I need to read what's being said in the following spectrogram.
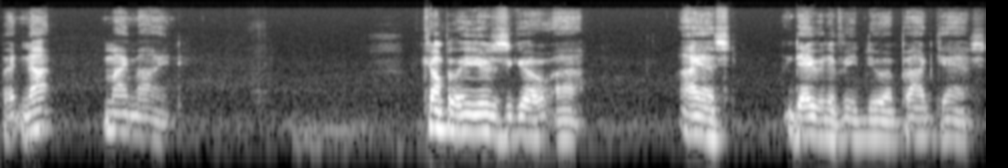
but not my mind. A couple of years ago, uh, I asked David if he'd do a podcast.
